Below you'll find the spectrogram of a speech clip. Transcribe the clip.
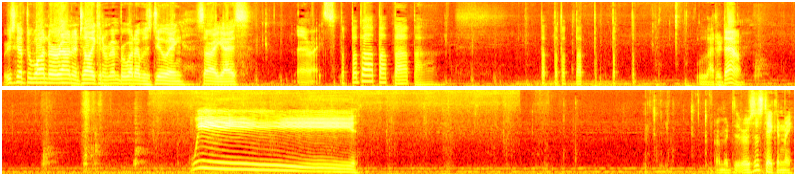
We're just gonna have to wander around until I can remember what I was doing. Sorry, guys. Alright. Ladder down. Whee! Where's this taking me?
